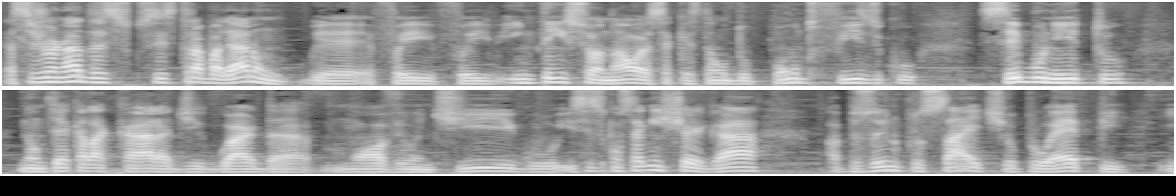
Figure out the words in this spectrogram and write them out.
Essa jornada, vocês trabalharam, é, foi, foi intencional essa questão do ponto físico ser bonito, não ter aquela cara de guarda móvel antigo. E vocês conseguem enxergar a pessoa indo pro site ou pro app e,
